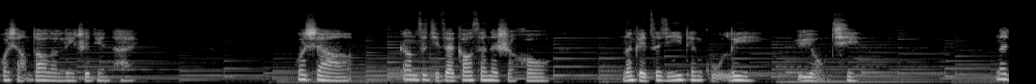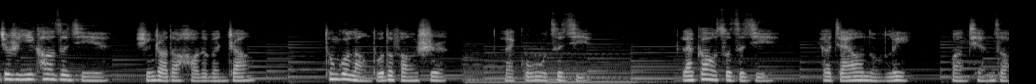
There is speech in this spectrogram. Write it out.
我想到了荔枝电台。我想让自己在高三的时候能给自己一点鼓励与勇气，那就是依靠自己寻找到好的文章，通过朗读的方式来鼓舞自己，来告诉自己要加油努力。往前走，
